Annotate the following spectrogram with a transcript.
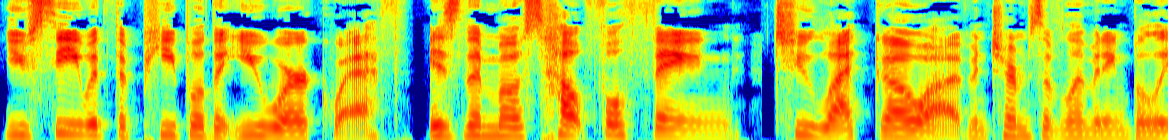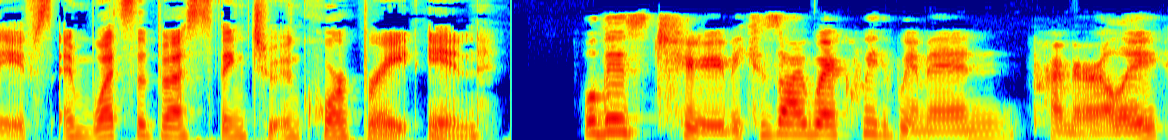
you see with the people that you work with is the most helpful thing to let go of in terms of limiting beliefs? And what's the best thing to incorporate in? Well, there's two because I work with women primarily.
